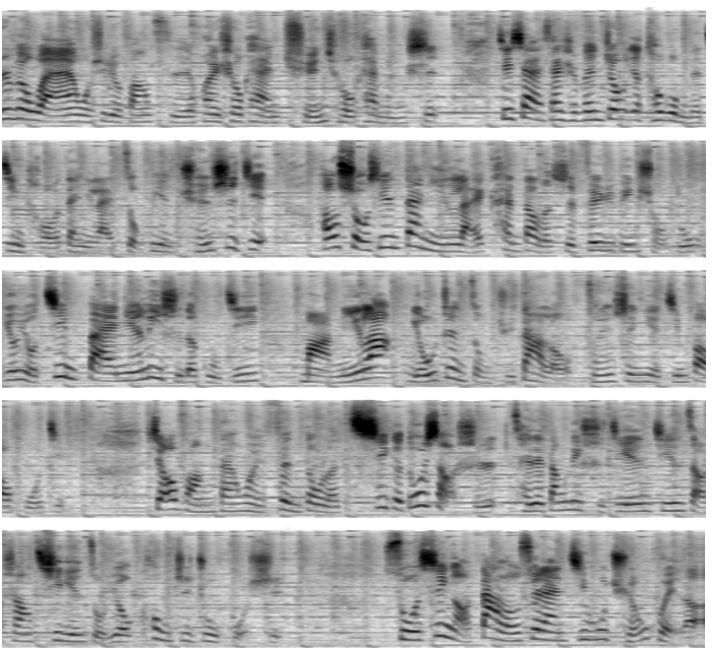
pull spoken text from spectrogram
观众朋友晚安，我是刘芳慈，欢迎收看《全球看名事》。接下来三十分钟要透过我们的镜头带你来走遍全世界。好，首先带您来看到的是菲律宾首都拥有近百年历史的古迹马尼拉邮政总局大楼，昨天深夜惊爆火警，消防单位奋斗了七个多小时，才在当地时间今天早上七点左右控制住火势。所幸哦，大楼虽然几乎全毁了，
